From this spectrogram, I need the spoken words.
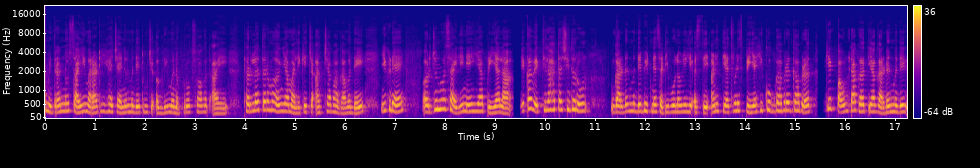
मित्रांनो साई मराठी ह्या चॅनलमध्ये तुमचे अगदी मनपूर्वक स्वागत आहे. ठरलं तर मग या मालिकेच्या आजच्या भागामध्ये इकडे अर्जुन व सायलीने या प्रियाला एका व्यक्तीला हाताशी धरून गार्डनमध्ये भेटण्यासाठी बोलावलेली असते आणि त्याच वेळेस प्रिया ही खूप घाबरत घाबरत एक एक पाऊल टाकत या गार्डनमध्ये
